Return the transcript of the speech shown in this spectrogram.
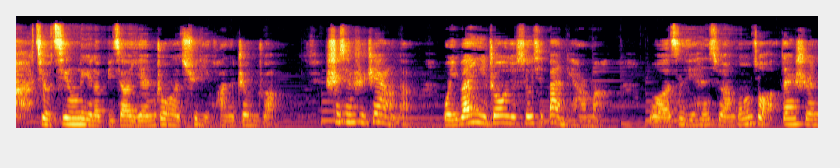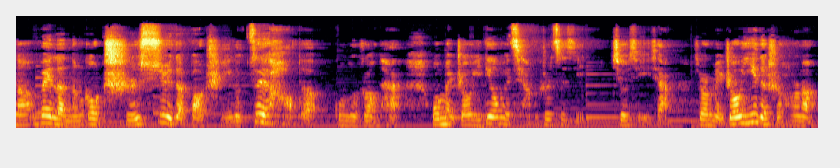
就经历了比较严重的躯体化的症状。事情是这样的，我一般一周就休息半天嘛。我自己很喜欢工作，但是呢，为了能够持续的保持一个最好的工作状态，我每周一定会强制自己休息一下。就是每周一的时候呢，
